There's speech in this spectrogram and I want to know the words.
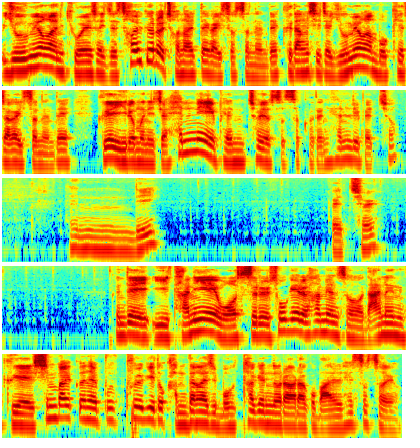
유명한 교회에서 이제 설교를 전할 때가 있었었는데, 그 당시 이제 유명한 목회자가 있었는데, 그의 이름은 이제 헨리 벤처였었거든요. 헨리 벤처. 헨리 베처 근데 이 다니엘 워스를 소개를 하면서 나는 그의 신발끈을 풀기도 감당하지 못하겠노라라고 말을 했었어요.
